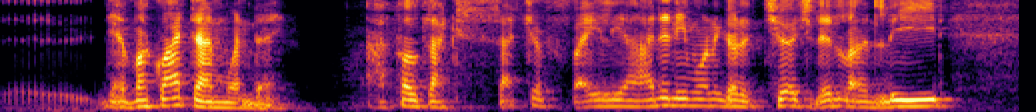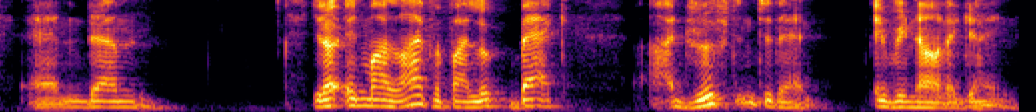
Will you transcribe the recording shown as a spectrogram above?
uh, have my quiet time one day. I felt like such a failure. I didn't even want to go to church, let alone lead. And, um, you know, in my life, if I look back, I drift into that every now and again,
